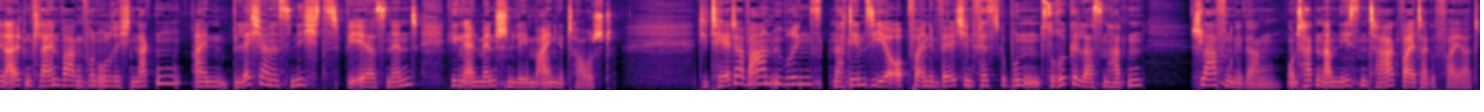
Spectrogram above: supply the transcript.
den alten Kleinwagen von Ulrich Nacken, ein blechernes Nichts, wie er es nennt, gegen ein Menschenleben eingetauscht. Die Täter waren übrigens, nachdem sie ihr Opfer in dem Wäldchen festgebunden zurückgelassen hatten, schlafen gegangen und hatten am nächsten Tag weitergefeiert.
